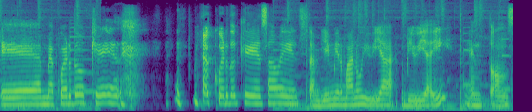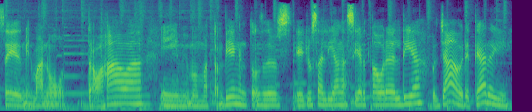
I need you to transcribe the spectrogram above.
Eh, me acuerdo que... me acuerdo que esa vez también mi hermano vivía, vivía ahí, entonces mi hermano trabajaba y mi mamá también, entonces ellos salían a cierta hora del día, pues ya a bretear y,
